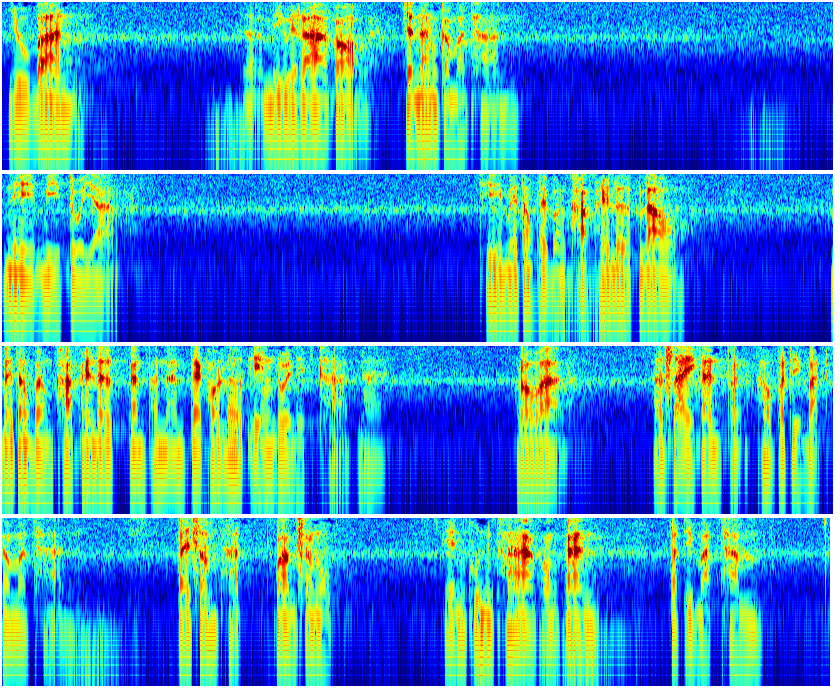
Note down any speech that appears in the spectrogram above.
อยู่บ้าน มีเวลาก็จะนั่งกรรมฐาน นี่มีตัวอย่าง ที่ไม่ต้องไปบังคับให้เลิกเล่า ไม่ต้องบังคับให้เลิกการพนัน แต่เขาเลิกเองโดยเด็ดขาดได้เพราะว่าอาศัยการเข้าปฏิบัติกรรมฐาน ไปสัมผัสความสงบ เห็นคุณค่าของการ ปฏิบัติธรรม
